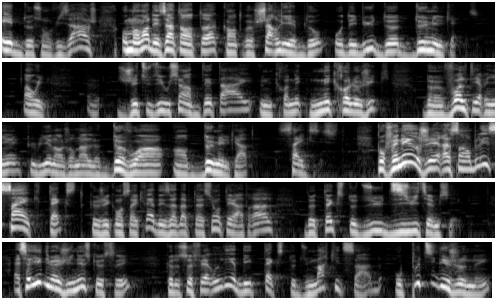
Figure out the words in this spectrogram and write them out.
et de son visage au moment des attentats contre Charlie Hebdo au début de 2015. Ah oui, euh, j'étudie aussi en détail une chronique nécrologique d'un voltairien publié dans le journal Le Devoir en 2004. Ça existe. Pour finir, j'ai rassemblé cinq textes que j'ai consacrés à des adaptations théâtrales de textes du 18e siècle. Essayez d'imaginer ce que c'est que de se faire lire des textes du Marquis de Sade au petit déjeuner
